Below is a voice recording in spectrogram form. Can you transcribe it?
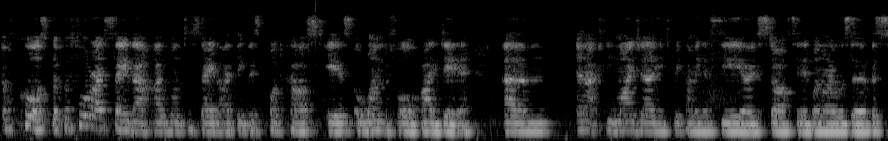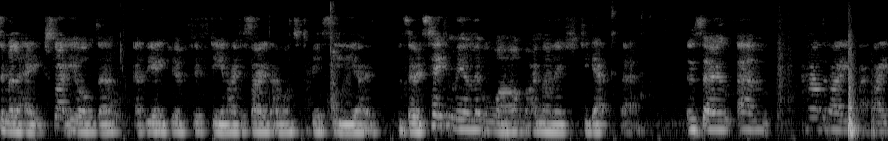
Of course, but before I say that, I want to say that I think this podcast is a wonderful idea. Um, and actually, my journey to becoming a CEO started when I was a, a similar age, slightly older, at the age of 15. and I decided I wanted to be a CEO. And so it's taken me a little while, but I managed to get there. And so, um, did I, I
